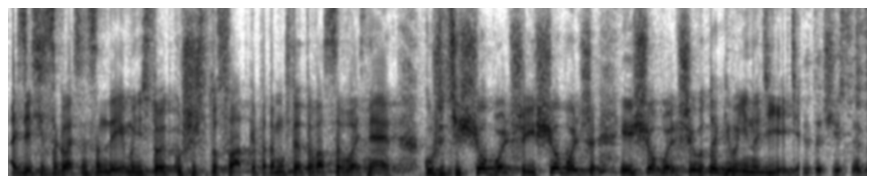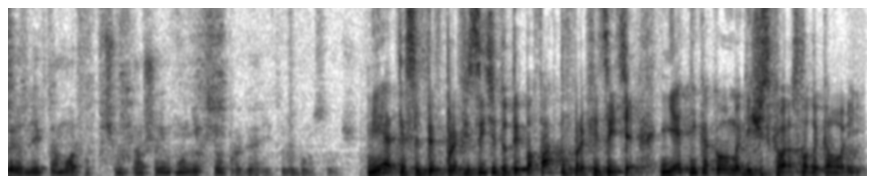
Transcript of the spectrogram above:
А здесь я согласен с Андреем, и не стоит кушать что-то сладкое, потому что это вас соблазняет кушать еще больше, еще больше и еще больше. И в итоге вы не на диете. Это чисто, я говорю, для эктоморфов. Почему? Потому что у них все прогорит в любом случае. Нет, если ты в профиците, то ты по факту в профиците. Нет никакого магического расхода калорий.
